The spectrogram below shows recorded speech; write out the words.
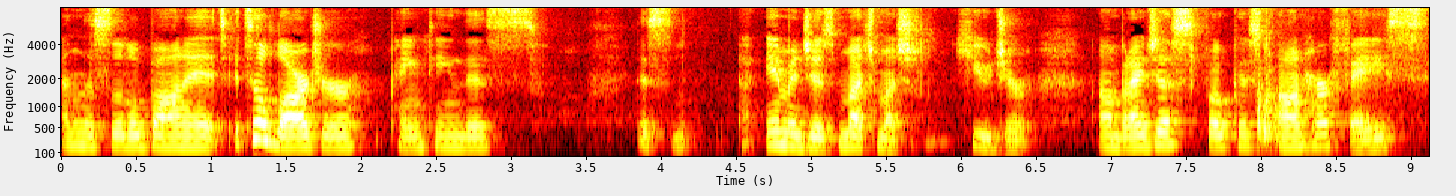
and this little bonnet. It's a larger painting. This this image is much, much huger. Um, but I just focused on her face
